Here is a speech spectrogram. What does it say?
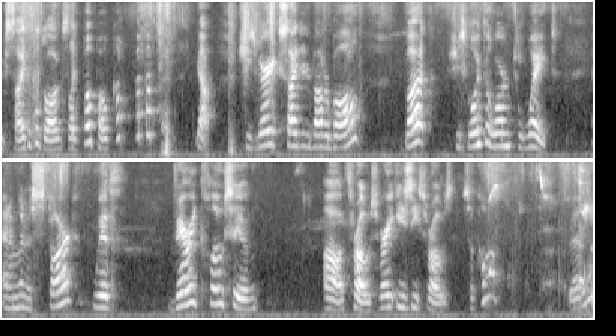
excitable dogs like Popo. Come, up, up. Yeah, she's very excited about her ball, but she's going to learn to wait. And I'm going to start with very close in uh, throws, very easy throws. So come on, ready?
